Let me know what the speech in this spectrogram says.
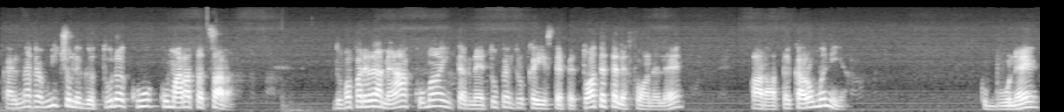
care nu aveau nicio legătură cu cum arată țara. După părerea mea, acum internetul, pentru că este pe toate telefoanele, arată ca România. Cu bune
